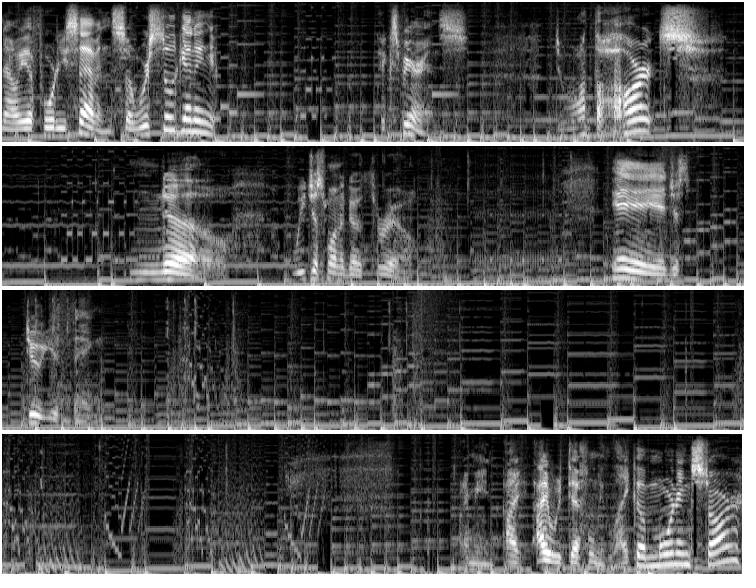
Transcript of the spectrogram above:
Now we have 47, so we're still getting experience. Do we want the hearts? No. We just want to go through. Yeah, yeah, yeah, just do your thing. I mean, I, I would definitely like a Morning Star.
